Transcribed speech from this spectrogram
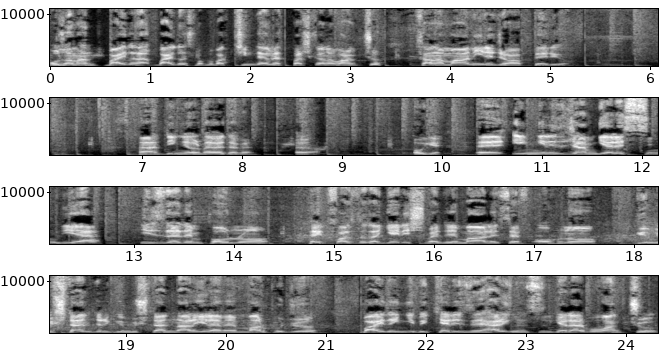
O zaman Biden, Baydoş Baba bak Çin Devlet Başkanı Wang Chu sana maniyle cevap veriyor. Ha dinliyorum evet efendim. Evet. Okey. Ee, İngilizcem gelişsin diye izledim porno. Pek fazla da gelişmedi maalesef. Oh no. Gümüştendir gümüşten. Nargilemin marpucu. Biden gibi kerizi her gün silkeler bu Chu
